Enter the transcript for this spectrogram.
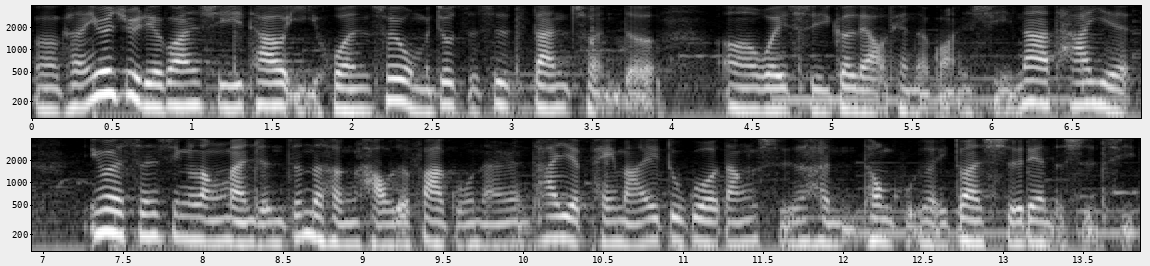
呃，可能因为距离的关系，他要已婚，所以我们就只是单纯的呃维持一个聊天的关系。那他也。因为生性浪漫，人真的很好的法国男人，他也陪玛丽度过当时很痛苦的一段失恋的时期。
